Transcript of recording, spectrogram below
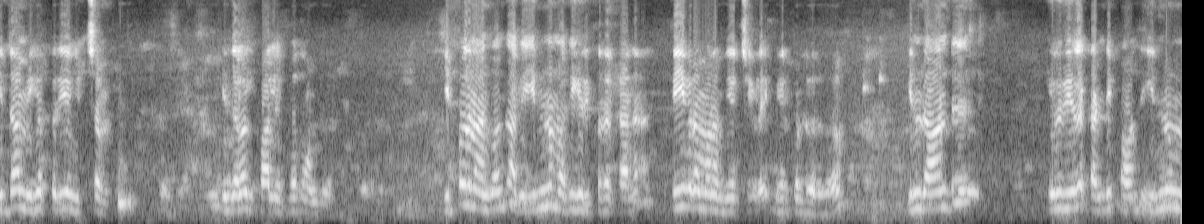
இதுதான் மிகப்பெரிய உச்சம். இந்த அளவுக்கு பால் இப்போதும் வந்து இப்போது நாங்கள் வந்து அதை இன்னும் அதிகரிப்பதற்கான தீவிரமான முயற்சிகளை மேற்கொண்டு வருகிறோம். இந்த ஆண்டு இறுதியில் கண்டிப்பாக வந்து இன்னும்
